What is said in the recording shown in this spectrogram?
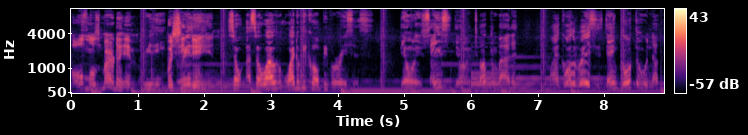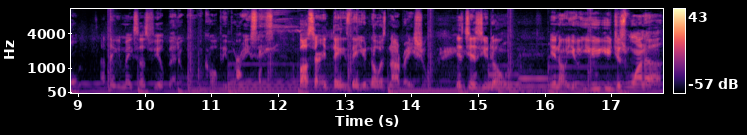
almost murdered him, Really? but she really? didn't. So so why why do we call people racist? They only say they only talking about it. Why call them racist? They ain't go through with nothing. I think it makes us feel better when we call people racist about certain things that you know is not racial. It's just you don't, you know, you you, you just wanna,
